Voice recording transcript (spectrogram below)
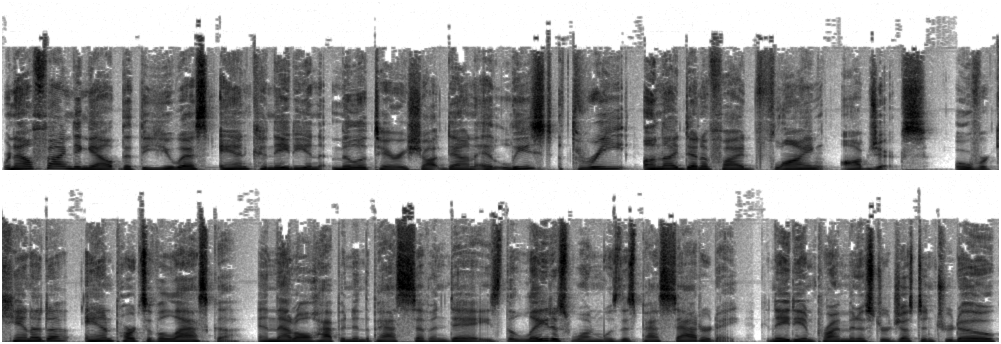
we're now finding out that the U.S. and Canadian military shot down at least three unidentified flying objects over Canada and parts of Alaska, and that all happened in the past seven days. The latest one was this past Saturday. Canadian Prime Minister Justin Trudeau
